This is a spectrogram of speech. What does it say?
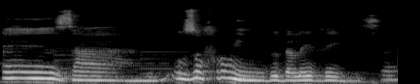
Exale, usufruindo da leveza.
